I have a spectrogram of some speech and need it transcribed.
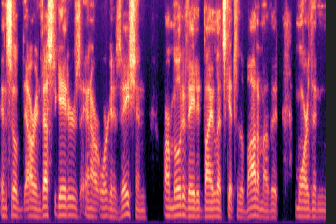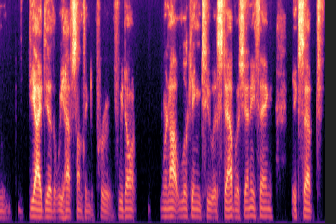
and so our investigators and our organization are motivated by let's get to the bottom of it more than the idea that we have something to prove. We don't we're not looking to establish anything except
